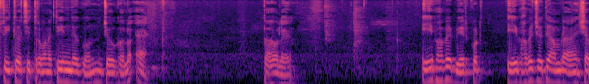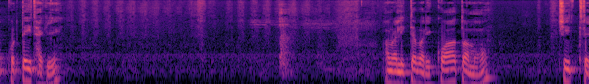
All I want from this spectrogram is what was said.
তৃতীয় চিত্র মানে তিন দিয়ে গুণ যোগ হলো এক। তাহলে এইভাবে বের কর এইভাবে যদি আমরা হিসাব করতেই থাকি, আমরা লিখতে পারি কতম চিত্রে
